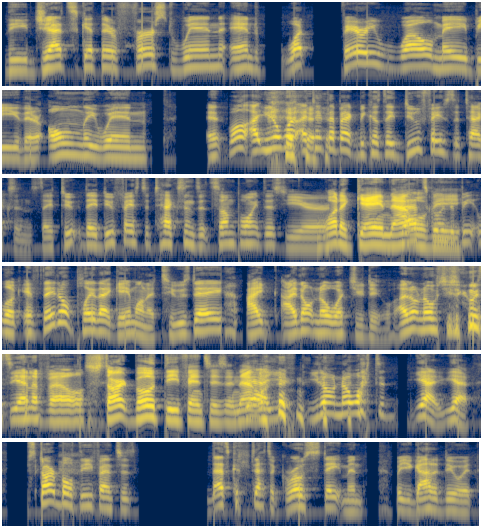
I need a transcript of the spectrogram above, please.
The Jets get their first win and what very well may be their only win. And well, I, you know what? I take that back because they do face the Texans. They do they do face the Texans at some point this year. What a game that That's will going be. to be. Look, if they don't play that game on a Tuesday, I I don't know what you do. I don't know what you do with the NFL. Start both defenses and that yeah, you, you don't know what to. Yeah, yeah. Start both defenses. That's that's a gross statement, but you got to do it.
